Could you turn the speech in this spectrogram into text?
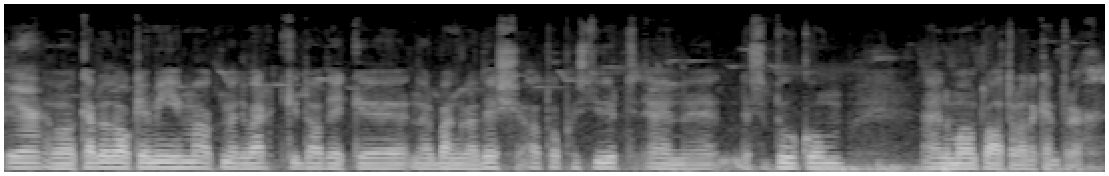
Ja. Uh, ik heb dat al een keer meegemaakt met werk dat ik eh, naar Bangladesh had opgestuurd. En dat is ertoe gekomen. En een maand later had ik hem terug.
